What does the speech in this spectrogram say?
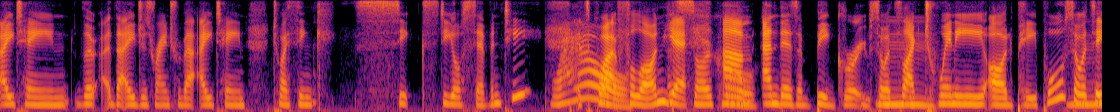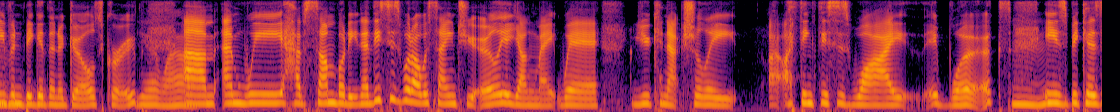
18 the the ages range from about 18 to I think 60 or 70 wow, it's quite full on, That's yeah. so cool. Um, and there's a big group, so it's like Mm. 20 odd people, so it's even bigger than a girls' group. yeah, wow. Um, and we have somebody. Now, this is what I was saying to you earlier, young mate, where you can actually. I I think this is why it works, Mm. is because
